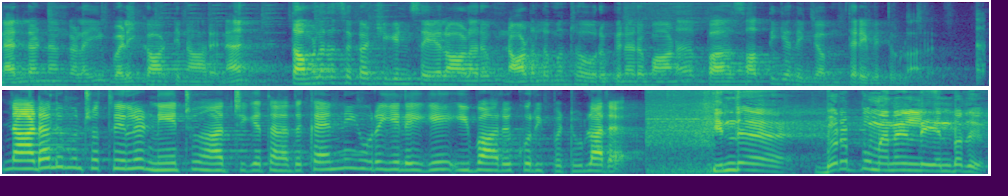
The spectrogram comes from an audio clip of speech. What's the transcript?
நல்லெண்ணங்களை வெளிக்காட்டினார் என தமிழரசு கட்சியின் செயலாளரும் நாடாளுமன்ற உறுப்பினருமான ப. சத்தியலிங்கம் தெரிவித்துள்ளார். நாடாளுமன்றத்தில் நேற்று ஆற்றிய தனது கன்னி உரையிலேயே இவ்வாறு குறிப்பிட்டுள்ளார். இந்த வெறுப்பு மனநிலை என்பது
